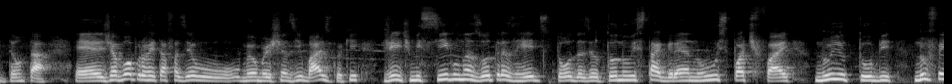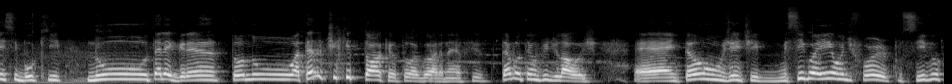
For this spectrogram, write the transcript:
Então tá, é, já vou aproveitar fazer o, o, meu merchanzinho básico aqui. Gente, me sigam nas outras redes todas. Eu tô no Instagram, no Spotify, no YouTube, no Facebook, no Telegram, tô no até no TikTok eu tô agora, né? Até botei um vídeo lá hoje. É, então, gente, me sigam aí onde for possível.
